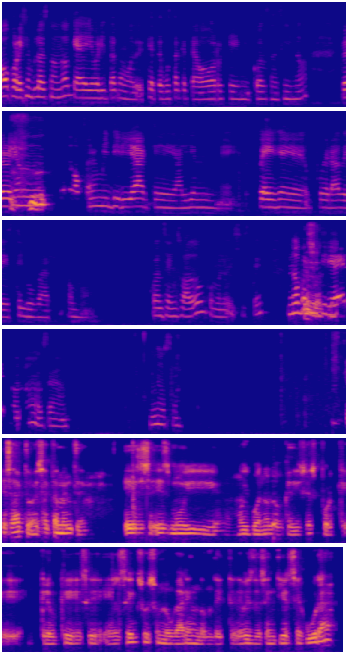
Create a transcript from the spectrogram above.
o por ejemplo esto, ¿no? Que hay ahorita como de que te gusta que te ahorquen y cosas así, ¿no? Pero yo no, no permitiría que alguien me pegue fuera de este lugar como consensuado, como lo dijiste. No permitiría eso, ¿no? O sea, no sé. Exacto, exactamente. Es, es, muy, muy bueno lo que dices porque creo que el sexo es un lugar en donde te debes de sentir segura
